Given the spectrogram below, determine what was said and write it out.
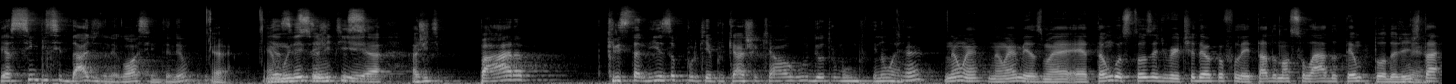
é a simplicidade do negócio, entendeu? É. É e às vezes a gente, a, a, gente para, cristaliza, por quê? Porque acha que é algo de outro mundo. E não é. é não é, não é mesmo. É, é, tão gostoso, é divertido, é o que eu falei, tá do nosso lado o tempo todo. A gente está é.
